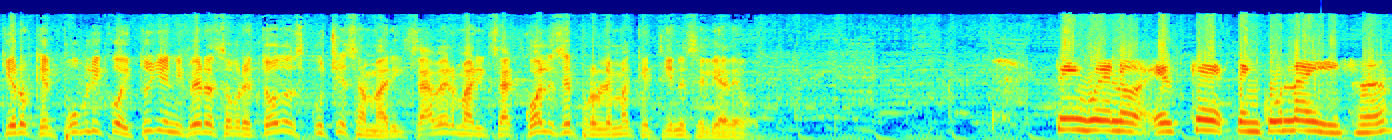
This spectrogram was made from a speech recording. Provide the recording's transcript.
Quiero que el público y tú, Jennifer, sobre todo, escuches a Marisa. A ver, Marisa, ¿cuál es el problema que tienes el día de hoy? Sí, bueno, es que tengo una hija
